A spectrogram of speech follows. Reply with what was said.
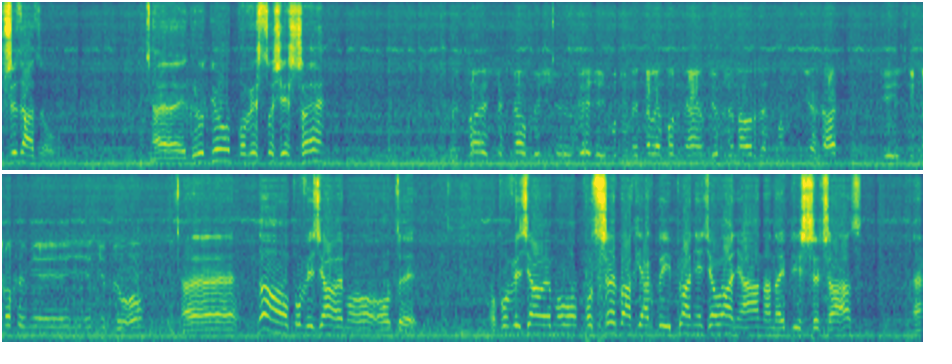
przydadzą. Grudniu, powiesz coś jeszcze? Co jeszcze chciałbyś wiedzieć, bo tutaj telefon miałem, wiem, że na Orlen mam jechać i, i trochę mnie nie, było. E, no, opowiedziałem o, o tym. Opowiedziałem o potrzebach jakby i planie działania na najbliższy czas. E,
